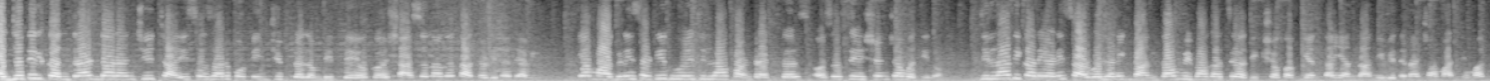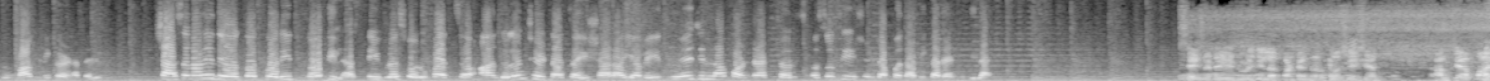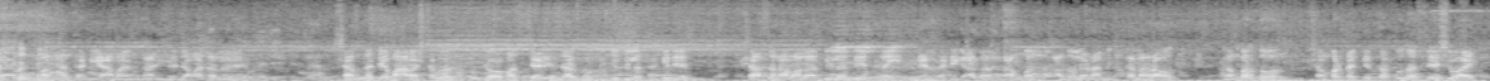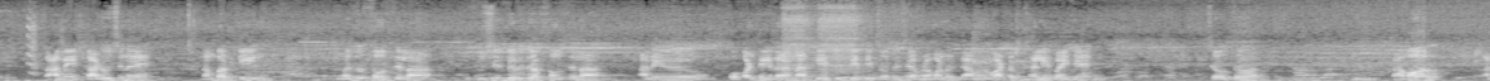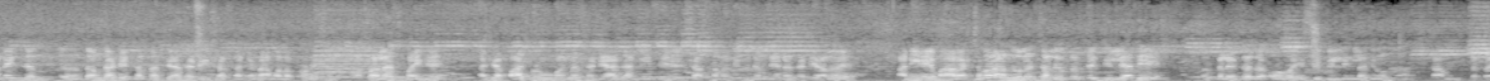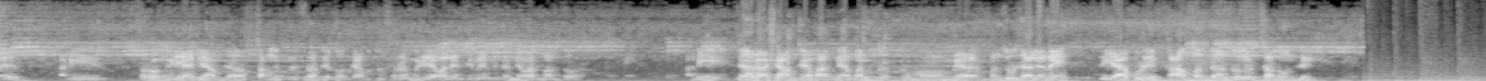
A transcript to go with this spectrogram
राज्यातील कंत्राटदारांची चाळीस हजार कोटींची प्रलंबित देयकं शासनानं तातडीनं द्यावी. या मागणीसाठी धुळे जिल्हा कॉन्ट्रॅक्टर्स असोसिएशनच्या वतीनं जिल्हाधिकारी आणि सार्वजनिक बांधकाम विभागाचे अधीक्षक अभियंता यांना निवेदनाच्या माध्यमातून मागणी करण्यात आली. शासनाने देयकं त्वरित न दिल्यास तीव्र स्वरूपाचं आंदोलन छेडण्याचा इशारा यावेळी धुळे जिल्हा कॉन्ट्रॅक्टर्स असोसिएशनच्या पदाधिकाऱ्यांनी दिलाय. सेक्रेटरी धुळे जिल्हा कॉन्ट्रॅक्टर असोसिएशन आमच्या पाच प्रमुख मागण्यांसाठी आम्हाला इथे जमा झालो आहे शासनाचे महाराष्ट्रभर जवळपास चाळीस हजार कोटीची बिलं थकीत आहेत. शासन आम्हाला बिलं देत नाही. यासाठी आता काम बंद आंदोलन आम्ही करणार आहोत. नंबर दोन शंभर टक्के तरतूद असल्याशिवाय कामे काढूच नये. नंबर तीन मजूर संस्थेला सुशील बेरोजगार संस्थेला आणि ओपन ठेकेदारांना तेहतीस तेहतीस चौतीस याप्रमाणे कामं वाटप झाली पाहिजे. चौथं कामावर अनेक जन दमदाटे करतात. त्यासाठी शासनाकडनं आम्हाला प्रोटेक्शन असायलाच पाहिजे. अशा पाच प्रमुख मागण्यासाठी आज आम्ही इथे शासनाला निवेदन देण्यासाठी आलो आहे आणि हे महाराष्ट्रभर आंदोलन चालू आहे. प्रत्येक जिल्ह्यात हे कलेक्टर ए सी बिल्डिंगला देऊन काम करत आहेत. आणि सर्व मीडिया बी आमचा चांगले प्रतिसाद देतो. त्याबद्दल सर्व मीडियावाल्यांचे बी आम्ही धन्यवाद मानतो. आणि जर अशा आमच्या मागण्या मंद मिळा मंजूर झाल्या नाही यापुढे काम बंद आंदोलन चालू होऊन जाईल.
